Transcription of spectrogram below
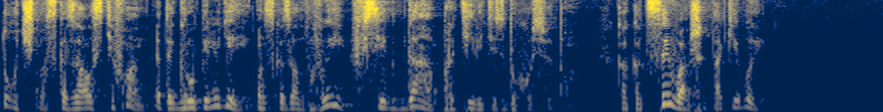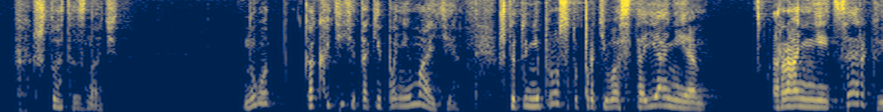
точно сказал Стефан этой группе людей? Он сказал, вы всегда противитесь Духу Святому. Как отцы ваши, так и вы. Что это значит? Ну вот, как хотите, так и понимайте, что это не просто противостояние ранней церкви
